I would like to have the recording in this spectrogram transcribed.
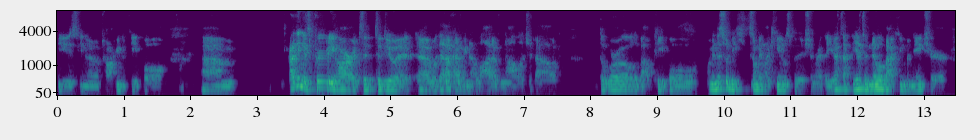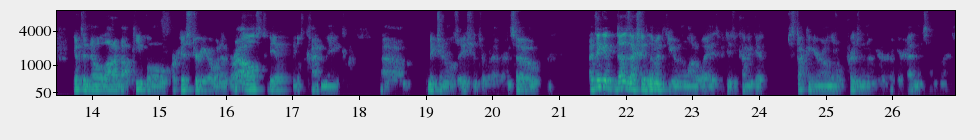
He's you know talking to people. Um, I think it's pretty hard to to do it uh, without having a lot of knowledge about the world, about people. I mean, this would be something like Hume's position, right? That you have to you have to know about human nature. You have to know a lot about people or history or whatever else to be able to kind of make um, make generalizations or whatever. And so, I think it does actually limit you in a lot of ways because you kind of get stuck in your own little prison of your of your head in some ways.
